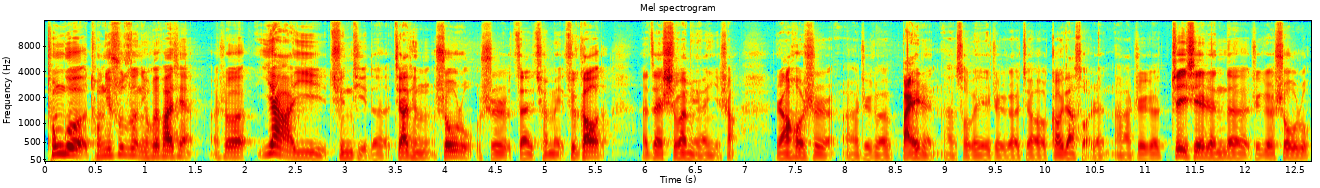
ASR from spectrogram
通过统计数字，你会发现啊，说亚裔群体的家庭收入是在全美最高的，呃，在十万美元以上。然后是呃这个白人啊，所谓这个叫高加索人啊，这个这些人的这个收入，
